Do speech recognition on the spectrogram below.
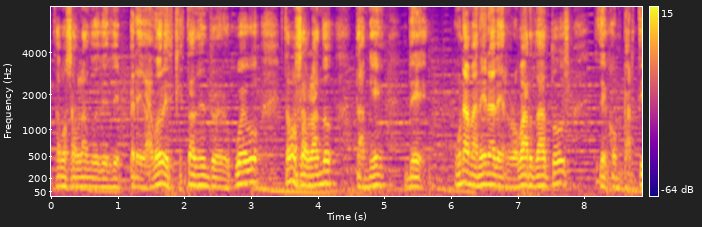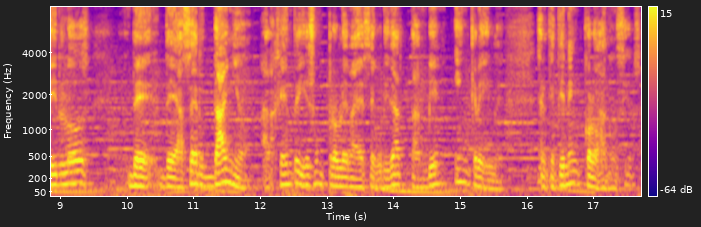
estamos hablando de depredadores que están dentro del juego estamos hablando también de una manera de robar datos de compartirlos de, hacer daño a la gente y es un problema de seguridad también increíble el que tienen con los anuncios,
